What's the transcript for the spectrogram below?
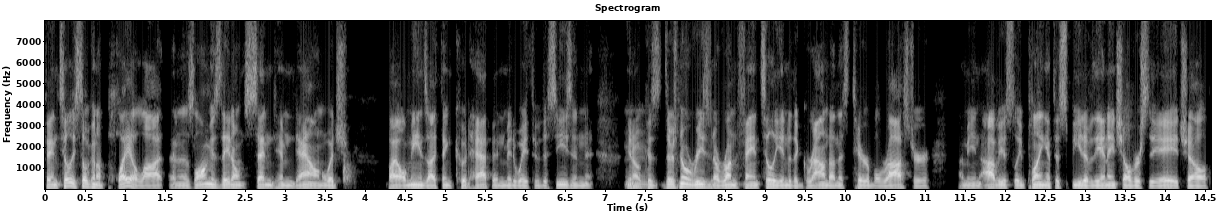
Fantilli's still gonna play a lot, and as long as they don't send him down, which by all means I think could happen midway through the season you know, because mm-hmm. there's no reason to run Fantilli into the ground on this terrible roster. I mean, obviously, playing at the speed of the NHL versus the AHL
